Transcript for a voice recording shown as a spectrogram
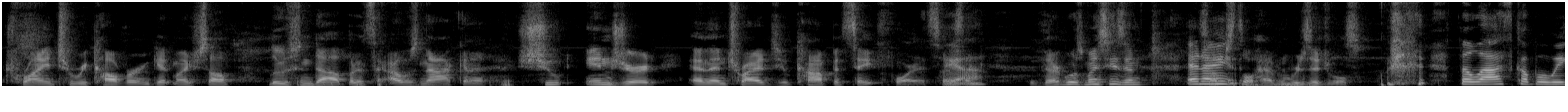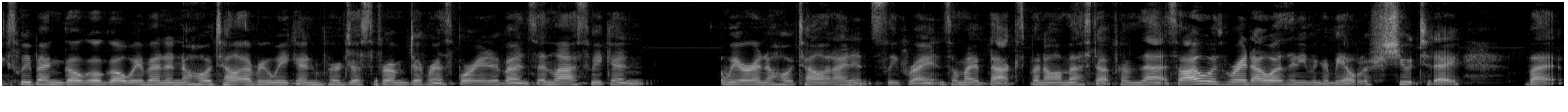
trying to recover and get myself loosened up, but it's like I was not going to shoot injured and then try to compensate for it. So it's Yeah. like there goes my season. And so I- I'm still having residuals. the last couple weeks we've been go go go. We've been in a hotel every weekend for just from different sporting events. And last weekend we were in a hotel and I didn't sleep right, and so my back's been all messed up from that. So I was worried I wasn't even gonna be able to shoot today, but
